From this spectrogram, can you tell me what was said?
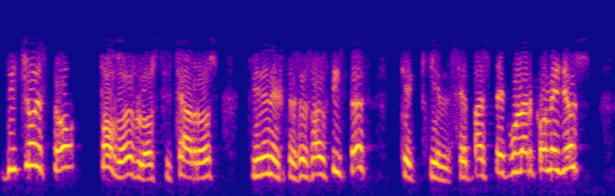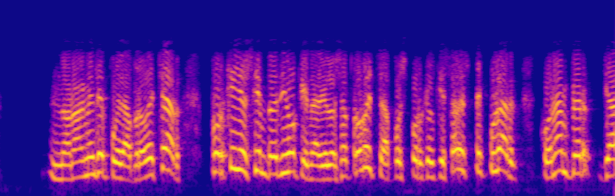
Dicho esto, todos los chicharros tienen excesos alcistas que quien sepa especular con ellos normalmente puede aprovechar. ¿Por qué yo siempre digo que nadie los aprovecha? Pues porque el que sabe especular con Amper ya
